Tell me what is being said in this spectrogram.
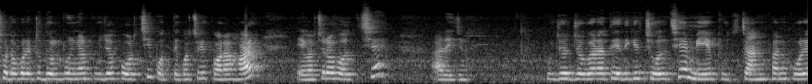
ছোট করে একটু দোল পূর্ণিমার পুজো করছি। প্রত্যেক বছরই করা হয়। এবছরও হচ্ছে। আর এই যে পুজোর জোগাড়াতে এদিকে চলছে। মেয়ে চান ফান করে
